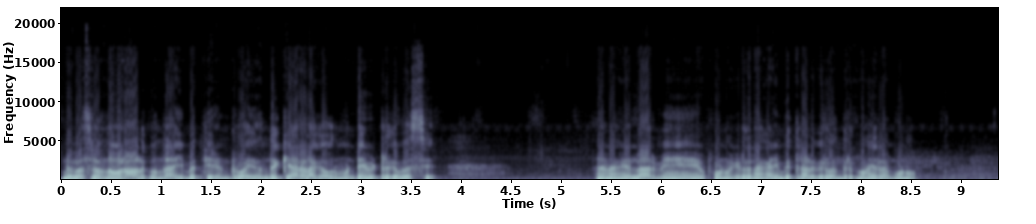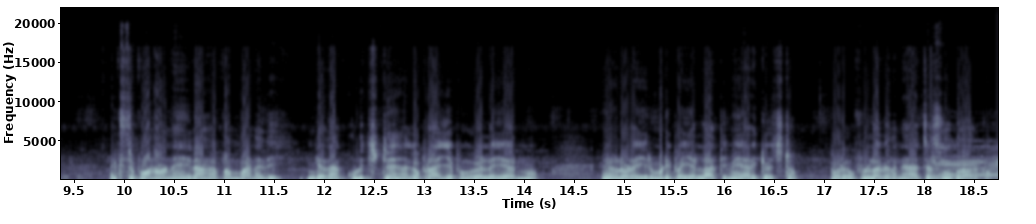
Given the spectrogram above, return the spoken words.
இந்த பஸ்ஸில் வந்து ஒரு ஆளுக்கு வந்து ஐம்பத்தி ரெண்டு ரூபாய். வந்து கேரளா கவர்மெண்ட்டே விட்டுருக்க பஸ்ஸு நாங்கள் எல்லாருமே போனோம். கிட்டத்தட்ட நாங்கள் ஐம்பத்தி நாலு பேர் வந்திருக்கோம். இதெல்லாம் போனோம். நெக்ஸ்ட்டு போனோடனே அங்கே பம்பா நதி. இங்கே தான் குளிச்சுட்டு அதுக்கப்புறம் ஐயப்பன் கோயிலில் ஏறணும். எங்களோட இருமுடி பை எல்லாத்தையுமே இறக்கி வச்சிட்டோம். அப்புறம் ஃபுல்லாகவே அந்த நேச்சர் சூப்பராக இருக்கும்.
